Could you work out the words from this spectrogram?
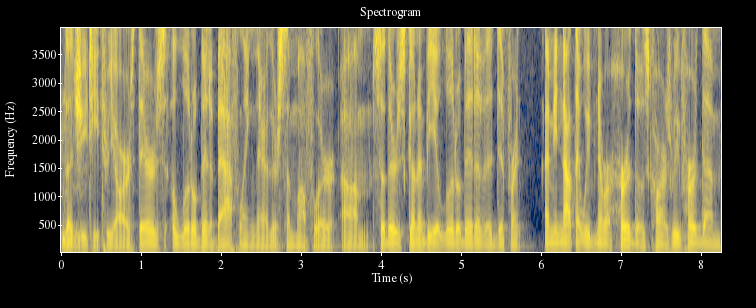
The mm -hmm. GT3Rs. There's a little bit of baffling there. There's some muffler. Um, so there's going to be a little bit of a different. I mean, not that we've never heard those cars. We've heard them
